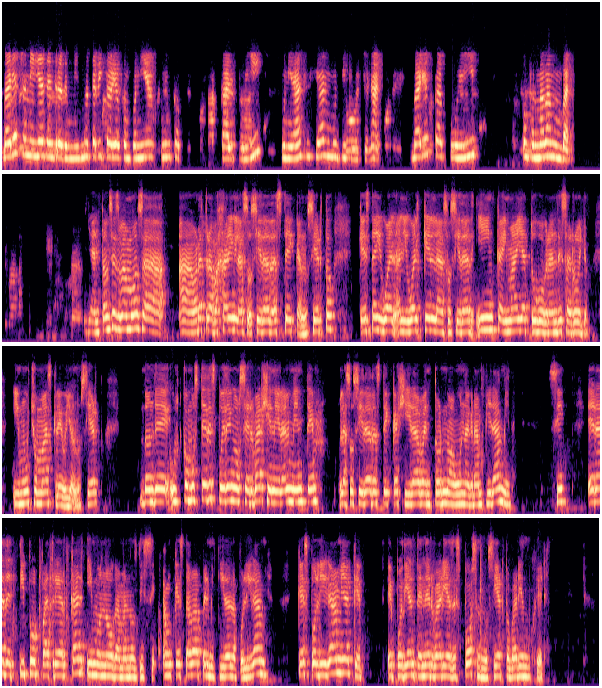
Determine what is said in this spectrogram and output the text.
Varias familias dentro de un mismo territorio componían un calpulli, unidad social multifuncional. Varios calpullis conformaban un bar. Ya, entonces vamos a, a ahora trabajar en la sociedad azteca, ¿no es cierto? Que está igual, al igual que la sociedad inca y maya, tuvo gran desarrollo y mucho más, creo yo, ¿no es cierto? Donde, como ustedes pueden observar, generalmente la sociedad azteca giraba en torno a una gran pirámide, ¿sí? Era de tipo patriarcal y monógama, nos dice, aunque estaba permitida la poligamia. que es poligamia? Que eh, podían tener varias esposas, ¿no es cierto? Varias mujeres.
